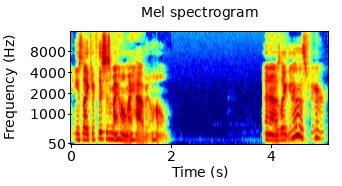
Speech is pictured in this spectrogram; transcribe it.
And he's like, "If this is my home, I have no home." And I was like, "Yeah, that's fair.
